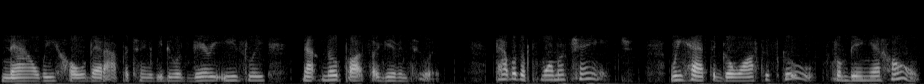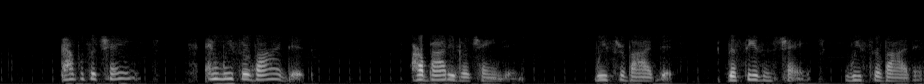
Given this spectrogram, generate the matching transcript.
Now we hold that opportunity. We do it very easily. Now, no thoughts are given to it. That was a form of change. We had to go off to school from being at home. That was a change. And we survived it. Our bodies are changing. We survived it. The seasons change. We survive it.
